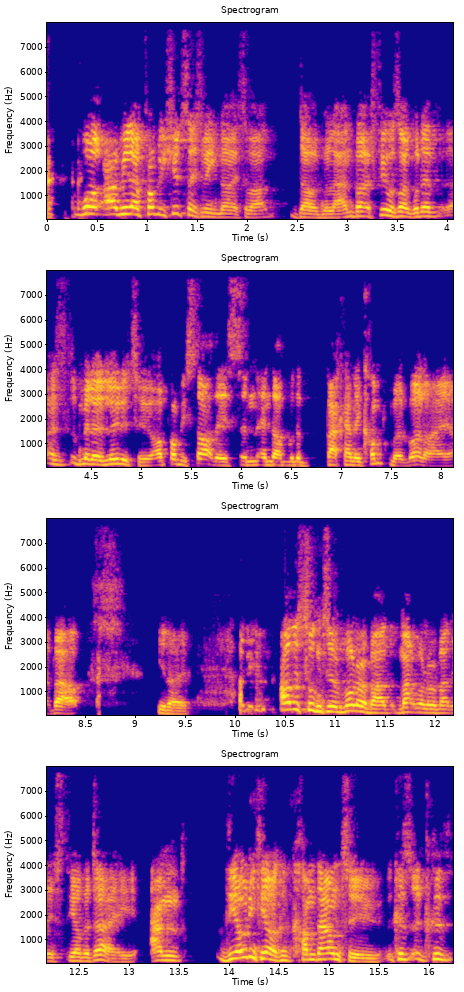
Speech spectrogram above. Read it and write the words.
well, I mean, I probably should say something nice about Dawid Malan, but it feels like whatever, as Miller alluded to, I'll probably start this and end up with a backhanded compliment, won't I? About, you know, I mean, I was talking to Roller about Matt Roller about this the other day, and the only thing I can come down to because because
